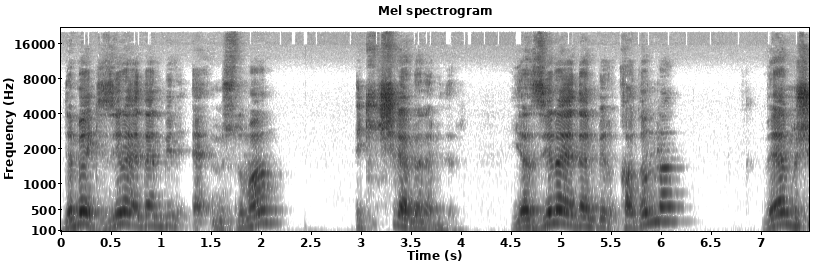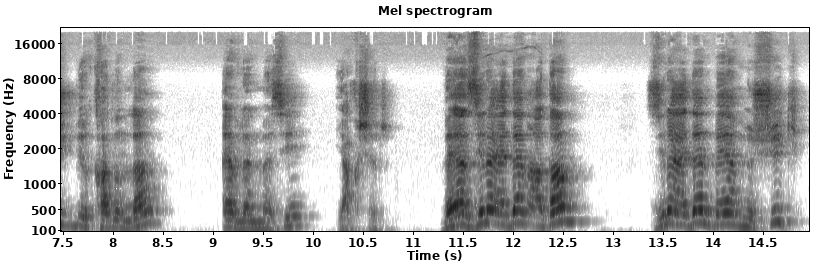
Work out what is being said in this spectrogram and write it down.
Demek zina eden bir e, Müslüman iki kişiyle evlenebilir. Ya zina eden bir kadınla veya müşrik bir kadınla evlenmesi yakışır. Veya zina eden adam zina eden veya müşrik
